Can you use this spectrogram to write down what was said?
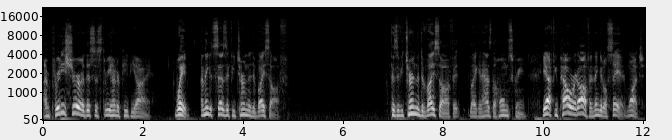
I'm pretty sure this is 300 ppi. Wait, I think it says if you turn the device off. Because if you turn the device off, it like it has the home screen. Yeah, if you power it off, I think it'll say it. Watch.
